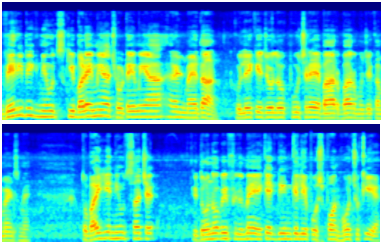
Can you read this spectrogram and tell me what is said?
वेरी बिग न्यूज़ कि बड़े मियाँ छोटे मियाँ एंड मैदान को लेके जो लोग पूछ रहे हैं बार बार मुझे कमेंट्स में। तो भाई ये न्यूज़ सच है कि दोनों भी फ़िल्में एक एक दिन के लिए पोस्टपोन हो चुकी है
